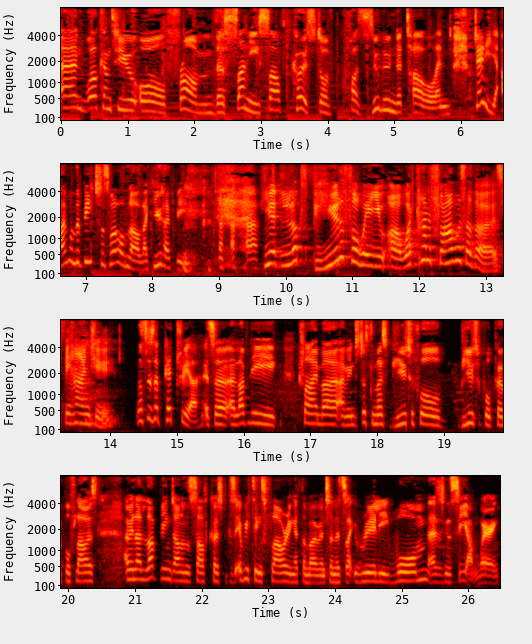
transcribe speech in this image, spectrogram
And welcome to you all from the sunny south coast of KwaZulu Natal. And Jenny, I'm on the beach as well now, like you have been. it looks beautiful where you are. What kind of flowers are those behind you? This is a petrea. It's a, a lovely climber. I mean, it's just the most beautiful beautiful purple flowers. I mean, I love being down on the south coast because everything's flowering at the moment and it's like really warm. As you can see, I'm wearing,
